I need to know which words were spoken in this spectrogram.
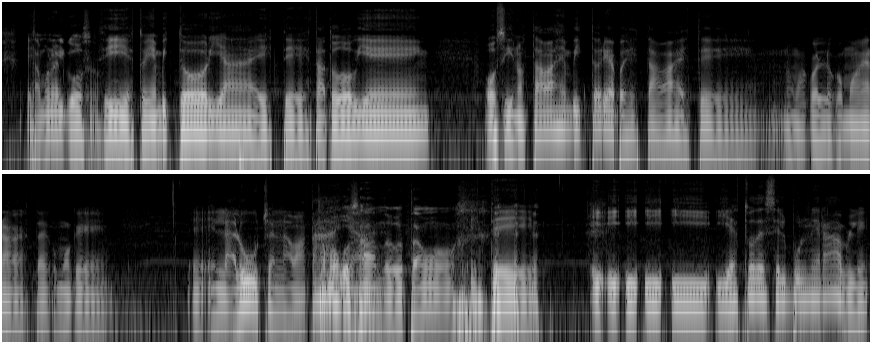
Estamos en el gozo. Sí, estoy en victoria, este, está todo bien. O si no estabas en victoria, pues estabas, este, no me acuerdo cómo era, está como que eh, en la lucha, en la batalla. Estamos gozando, estamos... Este, y, y, y, y, y esto de ser vulnerable,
